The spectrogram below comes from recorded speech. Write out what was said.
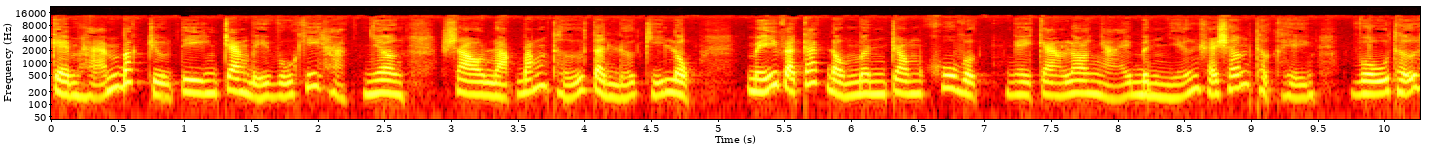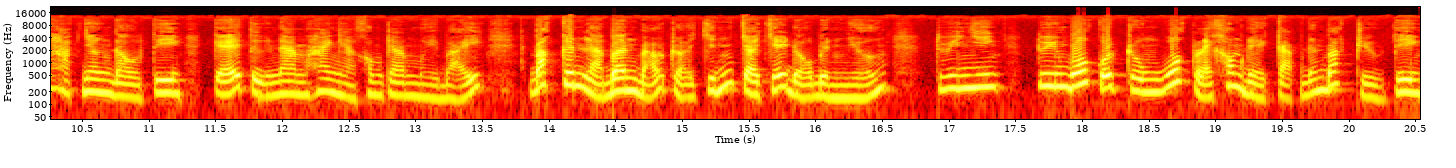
kềm hãm Bắc Triều Tiên trang bị vũ khí hạt nhân sau loạt bắn thử tên lửa kỷ lục. Mỹ và các đồng minh trong khu vực ngày càng lo ngại Bình Nhưỡng sẽ sớm thực hiện vụ thử hạt nhân đầu tiên kể từ năm 2017. Bắc Kinh là bên bảo trợ chính cho chế độ Bình Nhưỡng. Tuy nhiên, tuyên bố của Trung Quốc lại không đề cập đến Bắc Triều Tiên,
